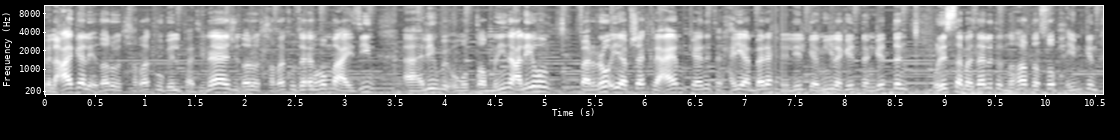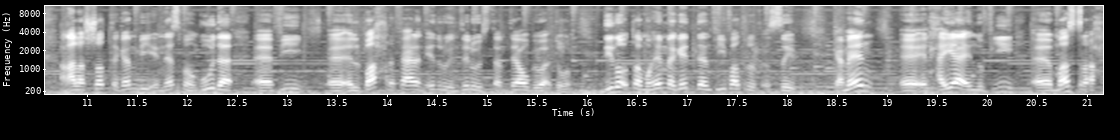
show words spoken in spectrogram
بالعجل يقدروا يتحركوا بالباتيناج يقدروا يتحركوا زي ما هم عايزين. اهاليهم يبقوا مطمنين عليهم. فالرؤية بشكل عام كانت الحقيقة امبارح بالليل جميلة. جدا جدا ولسه ما زالت النهارده الصبح يمكن على الشط جنبي الناس موجودة في البحر فعلا قدروا ينزلوا يستمتعوا بوقتهم. دي نقطة مهمة جدا في فترة الصيف. كمان الحقيقة إنه في مسرح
